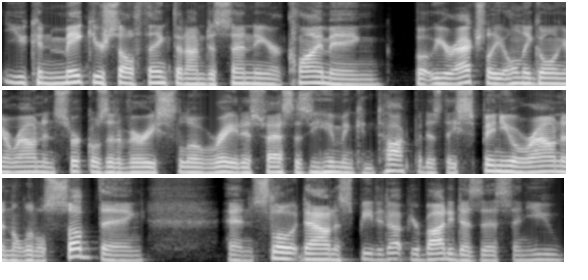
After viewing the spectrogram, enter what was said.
you can make yourself think that i'm descending or climbing but you're actually only going around in circles at a very slow rate as fast as a human can talk but as they spin you around in the little sub thing and slow it down and speed it up your body does this and you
